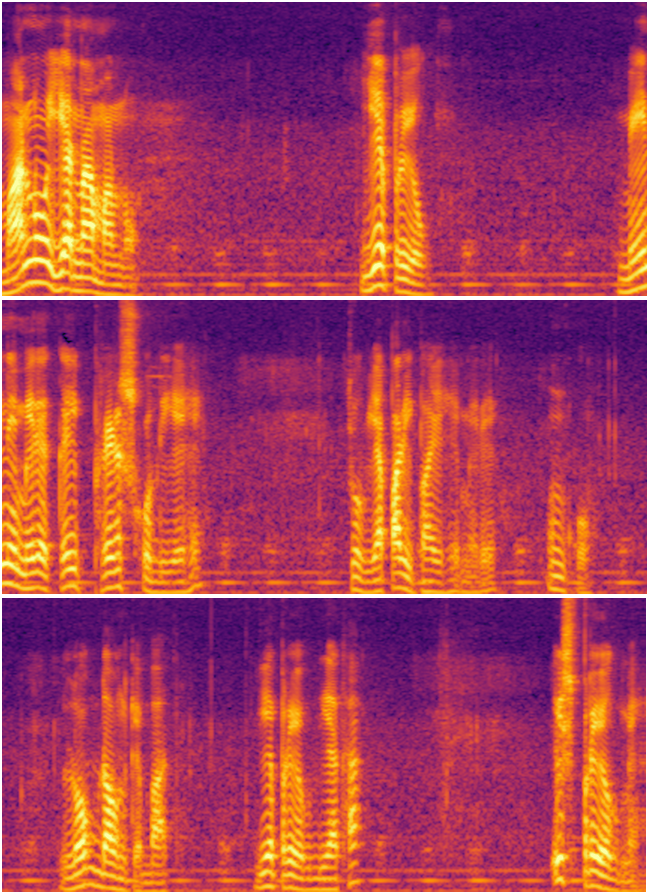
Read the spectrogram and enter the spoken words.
मानो या ना मानो, ये प्रयोग मैंने मेरे कई फ्रेंड्स को दिए हैं, जो व्यापारी भाई है मेरे, उनको लॉकडाउन के बाद ये प्रयोग दिया था। इस प्रयोग में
